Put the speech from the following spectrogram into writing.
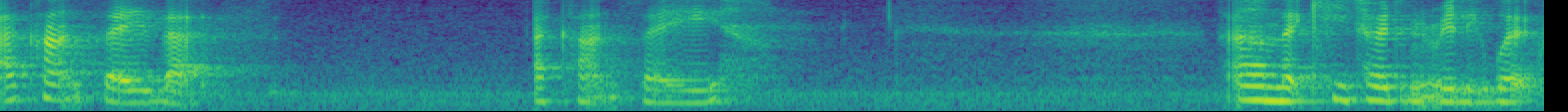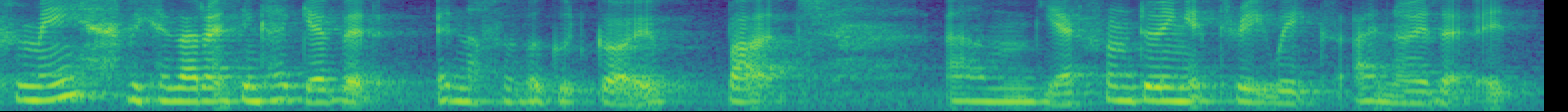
I can't say that's, I can't say um, that keto didn't really work for me because I don't think I gave it enough of a good go. But um, yeah, from doing it three weeks, I know that it,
